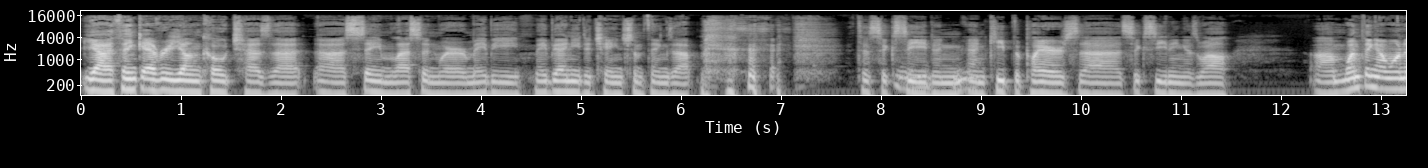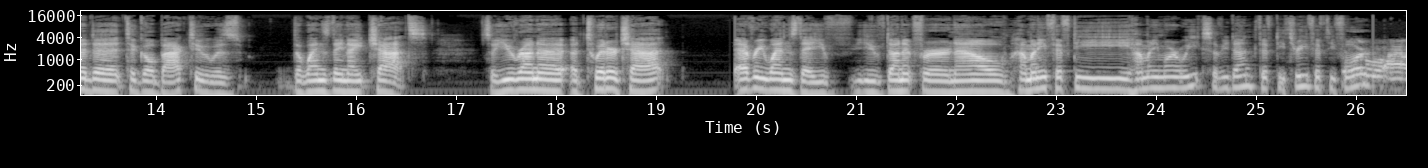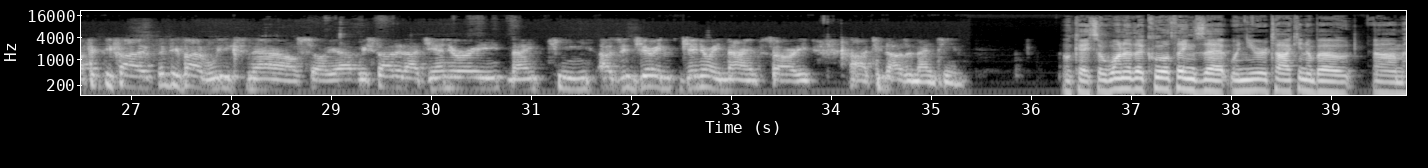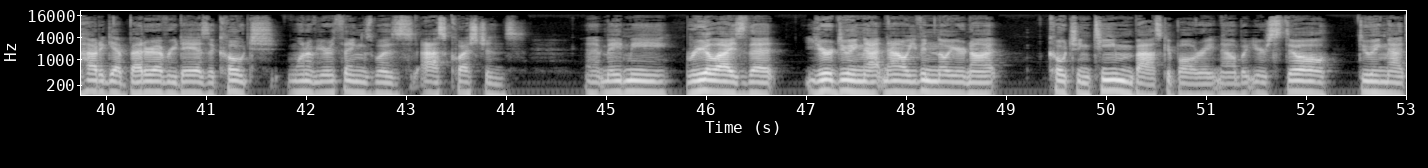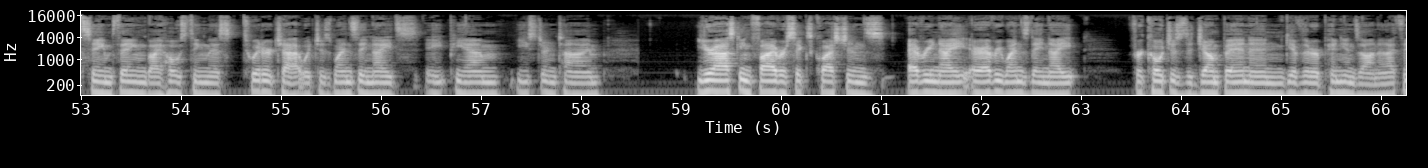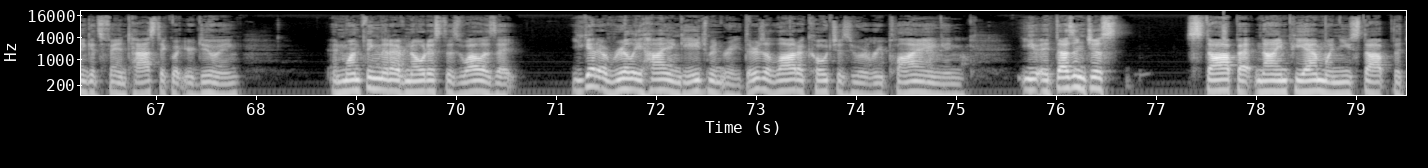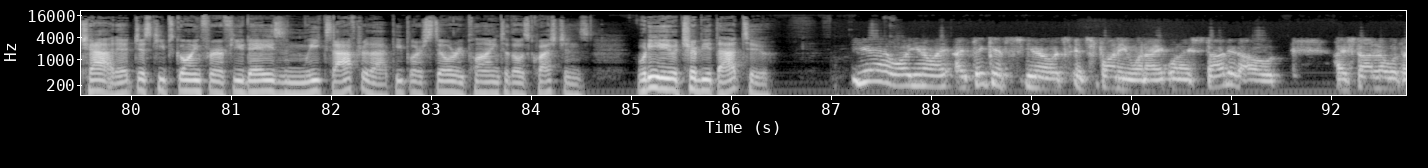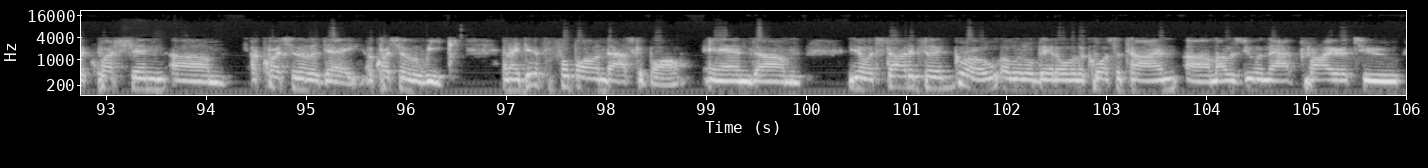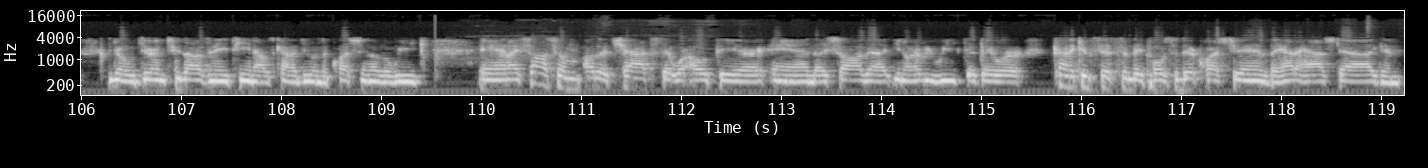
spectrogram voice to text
Yeah, I think every young coach has that uh, same lesson where maybe maybe I need to change some things up to succeed and, and keep the players uh, succeeding as well. Um, one thing I wanted to, to go back to was the Wednesday night chats. So you run a, a Twitter chat every Wednesday. You've you've done it for now how many 50 how many more weeks have you done? 53, 54? Uh, 55 55 weeks now. So yeah, we started on January 19 uh, January January 9th, sorry, uh, 2019. Okay, so one of the cool things that when you were talking about um, how to get better every day as a coach, one of your things was ask questions. And it made me realize that you're doing that now, even though you're not coaching team basketball right now, but you're still doing that same thing by hosting this Twitter chat, which is Wednesday nights, 8 p.m. Eastern Time. You're asking five or six questions every night or every Wednesday night for coaches to jump in and give their opinions on. And I think it's fantastic what you're doing. And one thing that I've noticed as well is that you get a really high engagement rate. There's a lot of coaches who are replying, and it doesn't just stop at 9 p.m. when you stop the chat. It just keeps going for a few days and weeks after that. People are still replying to those questions. What do you attribute that to? Yeah, well, you know, I, I think it's you know it's it's funny when I when I started out, I started out with a question, um, a question of the day, a question of the week, and I did it for football and basketball, and um, you know, it started to grow a little bit over the course of time. Um, I was doing that prior to, you know, during 2018, I was kind of doing the question of the week. And I saw some other chats that were out there, and I saw that you know every week that they were kind of consistent. They posted their questions, they had a hashtag, and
